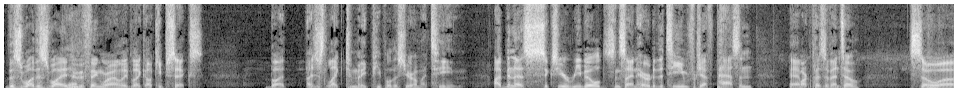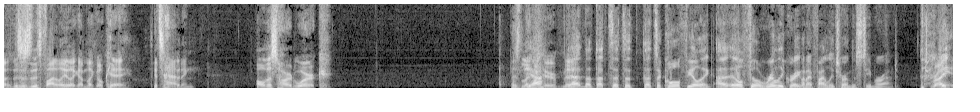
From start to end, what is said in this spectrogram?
this is why this is why I yeah. do the thing where I only like I'll keep six, but I just like too many people this year on my team. I've been a six year rebuild since I inherited the team for Jeff Passan and Mark Pesavento. So mm-hmm. uh, this is this finally like I'm like okay, it's happening. All this hard work has led yeah, here. Yeah, that, that's that's a, that's a cool feeling. Uh, it'll feel really great when I finally turn this team around. Right.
